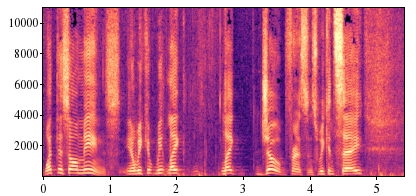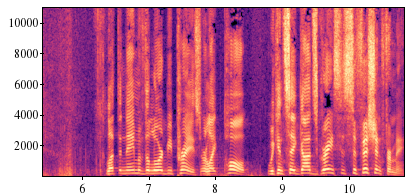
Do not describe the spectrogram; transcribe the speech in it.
what this all means. You know, we could, we, like, like Job, for instance, we can say, let the name of the Lord be praised. Or like Paul, we can say, God's grace is sufficient for me.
